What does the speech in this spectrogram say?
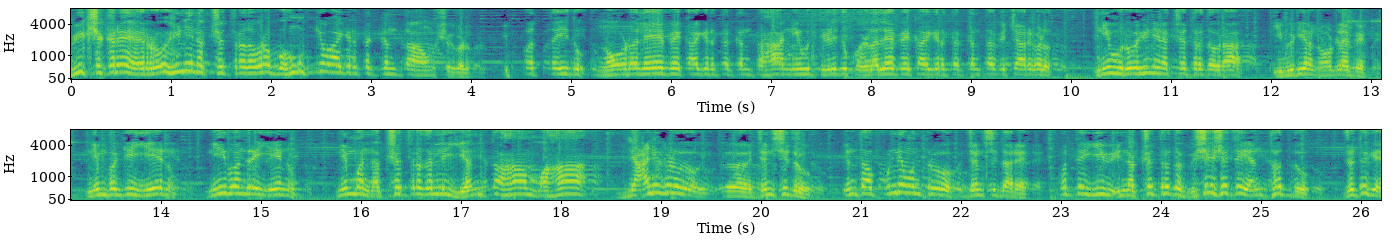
ವೀಕ್ಷಕರೇ, ರೋಹಿಣಿ ನಕ್ಷತ್ರದವರ ಬಹುಮುಖ್ಯವಾಗಿರತಕ್ಕಂತ ಅಂಶಗಳು. ಇಪ್ಪತ್ತೈದು, ನೋಡಲೇಬೇಕಾಗಿರತಕ್ಕಂತಹ, ನೀವು ತಿಳಿದುಕೊಳ್ಳಲೇಬೇಕಾಗಿರತಕ್ಕಂತ ವಿಚಾರಗಳು. ನೀವು ರೋಹಿಣಿ ನಕ್ಷತ್ರದವರ, ಈ ವಿಡಿಯೋ ನೋಡ್ಲೇಬೇಕು. ನಿಮ್ ಬಗ್ಗೆ ಏನು? ನೀವಂದ್ರೆ ಏನು? ನಿಮ್ಮ ನಕ್ಷತ್ರದಲ್ಲಿ ಎಂತಹ ಮಹಾ ಜ್ಞಾನಿಗಳು ಜನಿಸಿದ್ರು. ಇಂತಹ ಪುಣ್ಯವಂತರು ಜನಿಸಿದ್ದಾರೆ. ಮತ್ತೆ ಈ ನಕ್ಷತ್ರದ ವಿಶೇಷತೆ ಎಂಥದ್ದು? ಜೊತೆಗೆ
